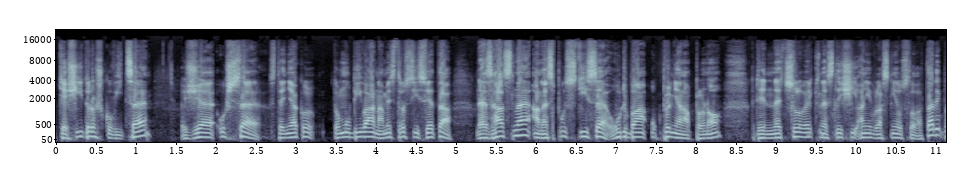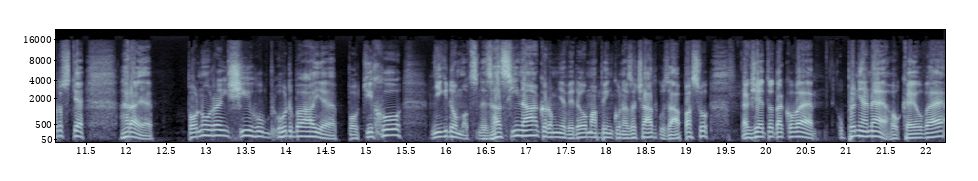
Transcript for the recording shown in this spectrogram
těší trošku více, že už se stejně jako tomu bývá na mistrovství světa, nezhasne a nespustí se hudba úplně naplno, kdy člověk neslyší ani vlastního slova. Tady prostě hraje ponurejší hudba je potichu, nikdo moc nezhasíná, kromě videomapinku na začátku zápasu, takže je to takové úplně ne hokejové,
